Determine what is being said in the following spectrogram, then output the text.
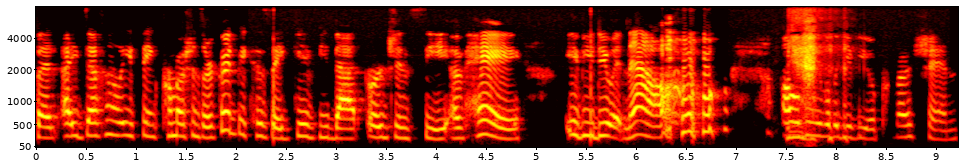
But I definitely think promotions are good because they give you that urgency of, hey, if you do it now, I'll be able to give you a promotion.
